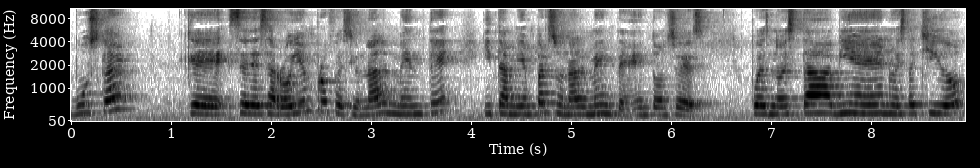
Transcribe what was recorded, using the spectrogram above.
busca que se desarrollen profesionalmente y también personalmente. Entonces, pues no está bien, no está chido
